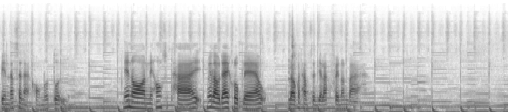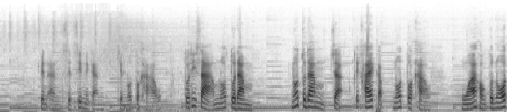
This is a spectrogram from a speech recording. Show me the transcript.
เป็นลักษณะของโน้ตตัวอื่น แน่นอนในห้องสุดท้ายเมื่อเราได้ครบแล้ว เราก็ทำสัญลักษณ์ไฟนอลบาร์ เป็นอันเสร็จสิ้นในการเขียนโน้ตตัวขาว ตัวที่ 3 โน้ตตัวดำโน้ตตัวดำจะคล้ายๆกับโน้ตตัวขาว หัวของตัวโน้ต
